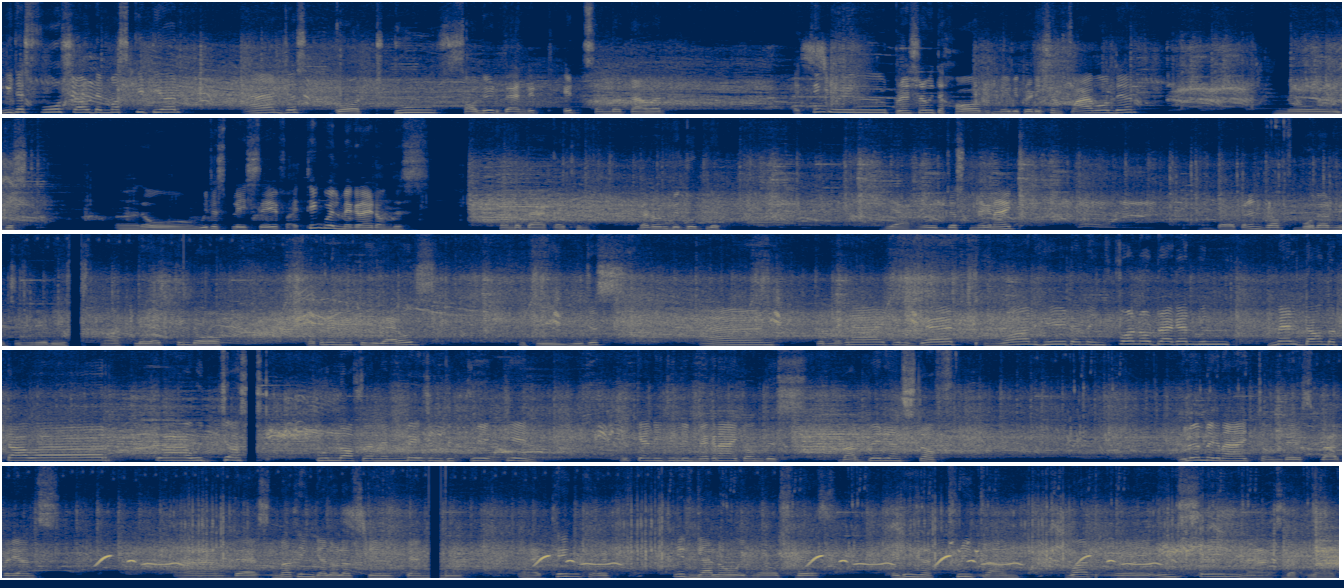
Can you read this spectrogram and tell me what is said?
we just forced out a musketeer and just got two solid bandit hits on the tower. I think we'll pressure with a hog maybe prediction fireball there. No we just uh, no we just play safe. I think we'll mega knight on this. From the back i think. That will be good play. Yeah we just mega knight the opponent drops bowler which is really smart play i think the opponent need to use arrows which he uses. And the Mega Knight will get one hit and the Inferno Dragon will melt down the tower. Wow, we just pull off an amazing victory again. We can easily Knight on this Barbarian stuff. Mega Knight on this Barbarians. And there's nothing Gallo Love still can do. And I think if, if Gallo ignores this it is a 3 crown. What a insane match that was.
